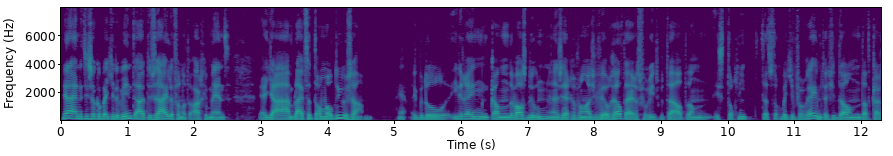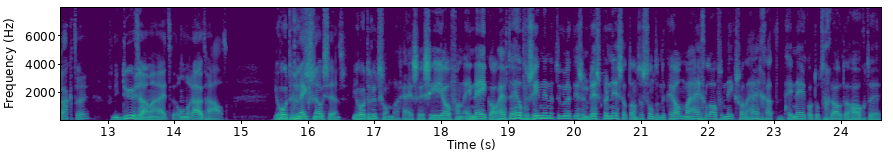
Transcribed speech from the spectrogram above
Ja, en het is ook een beetje de wind uit de zeilen van het argument. Ja, en blijft het dan wel duurzaam? Ja. Ik bedoel, iedereen kan de was doen en zeggen van als je veel geld ergens voor iets betaalt, dan is het toch niet, dat is toch een beetje vervreemd als je dan dat karakter van die duurzaamheid onderuit haalt. Je hoort Ruud, Makes no sense. Je hoort Ruud Zondag. Hij is eh, CEO van Eneco. Hij heeft er heel veel zin in natuurlijk. Het is een wespenist, althans dat stond in de krant. Maar hij gelooft er niks van. Hij gaat Eneco tot grote hoogte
